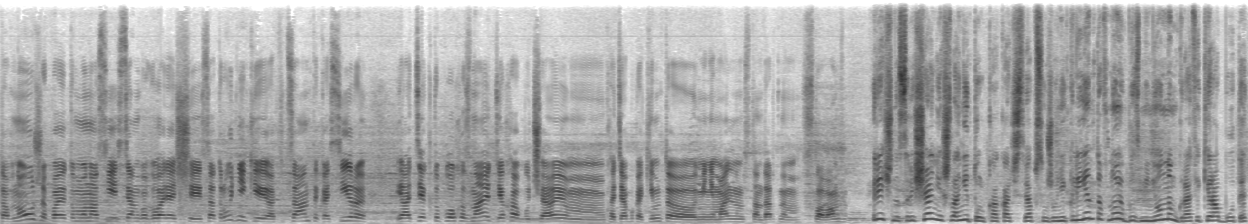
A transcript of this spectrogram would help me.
давно уже, поэтому у нас есть англоговорящие сотрудники, официанты, кассиры. И, а те, кто плохо знают, тех обучаем хотя бы каким-то минимальным стандартным словам. Речь на совещании шла не только о качестве обслуживания клиентов, но и об измененном графике работы.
